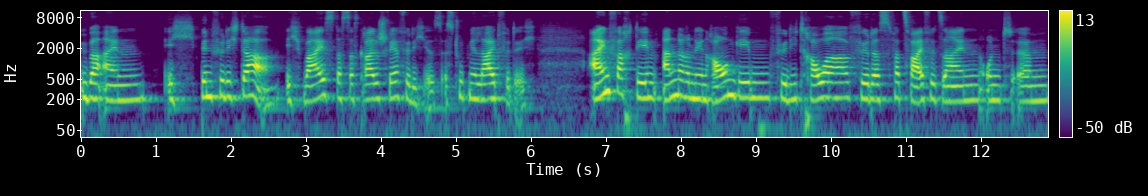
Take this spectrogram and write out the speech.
über ein Ich bin für dich da. Ich weiß, dass das gerade schwer für dich ist. Es tut mir leid für dich. Einfach dem anderen den Raum geben für die Trauer, für das Verzweifeltsein und ähm,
